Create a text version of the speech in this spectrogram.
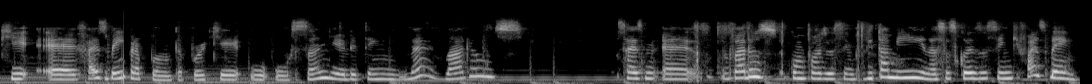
que é, faz bem para a planta, porque o, o sangue ele tem né, vários faz, é, vários, como pode dizer assim, vitaminas, essas coisas assim que faz bem.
